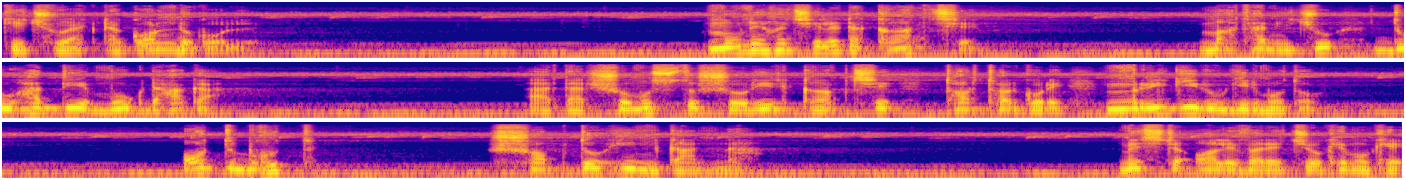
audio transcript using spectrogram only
কিছু একটা গন্ডগোল মনে হয় ছেলেটা কাঁদছে। মাথা নিচু, দুহাত দিয়ে মুখ ঢাকা। আর তার সমস্ত শরীর কাঁপছে থরথর করে, মৃগী রুগীর মতো। অদ্ভুত শব্দহীন কান্না। মিস্টার অলিভারের চোখে মুখে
